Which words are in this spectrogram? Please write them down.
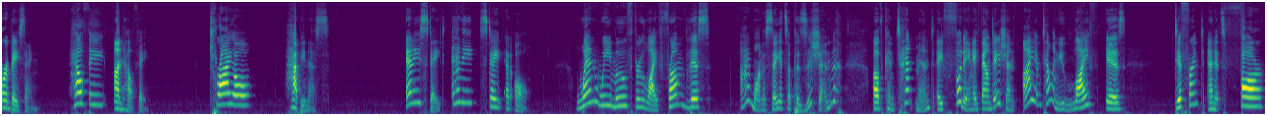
or abasing, healthy, unhealthy, trial, happiness. Any state, any state at all. When we move through life from this, I want to say it's a position of contentment, a footing, a foundation, I am telling you, life is different and it's far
